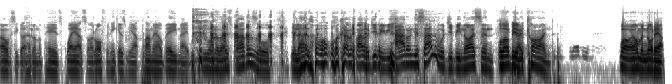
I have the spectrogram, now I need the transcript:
I obviously got hit on the pads way outside off, and he gives me up plum LB, mate. Would you be one of those fathers, or you know, like what, what kind of father would you be? Be hard on your son, or would you be nice and Well, I'll be you a- know, kind? Well, I'm a not out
